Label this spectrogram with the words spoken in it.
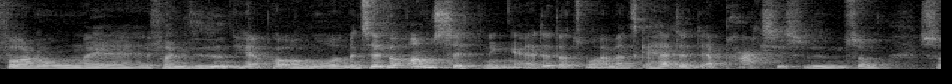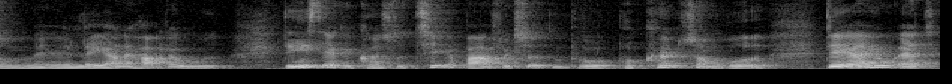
for, nogle, øh, for en viden her på området. Men selve omsætningen af det, der tror jeg, man skal have den der praksisviden, som, som øh, lærerne har derude. Det eneste, jeg kan konstatere bare for eksempel på, på kønsområdet, det er jo, at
